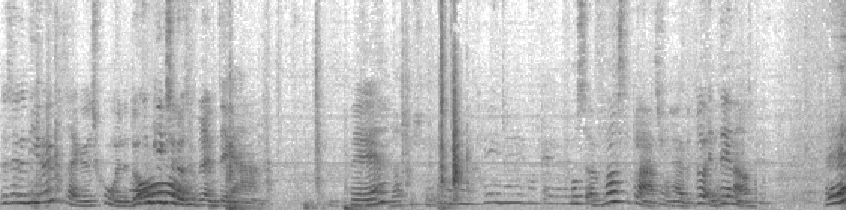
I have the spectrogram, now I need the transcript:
We zullen niet over zeggen, dus gewoon. Daarom Oh. kijkt ze er zo vreemd tegenaan. Hè? Dat is verschillend. Moest ze een vaste plaats voor hebben. Door in Den Haag. Hé?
